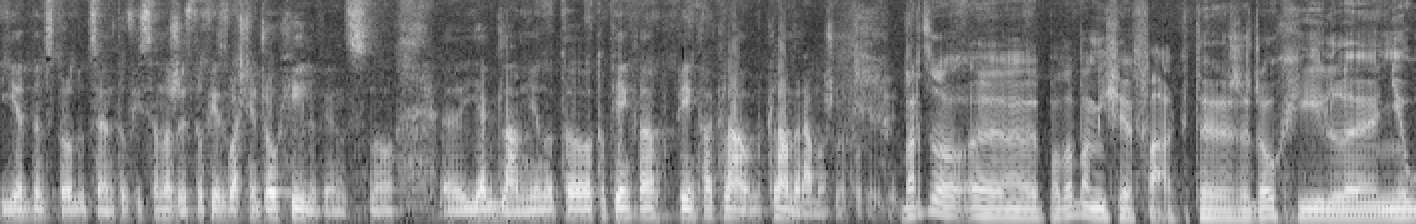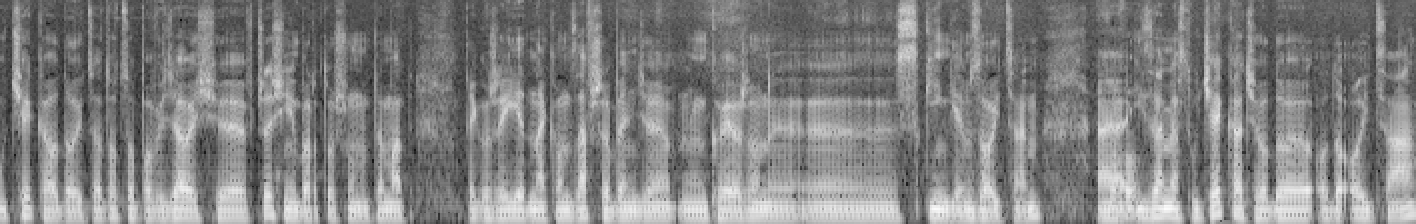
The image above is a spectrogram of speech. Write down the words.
i jednym z producentów i scenarzystów jest właśnie Joe Hill, więc no, e, jak dla mnie, no to, to piękna, piękna klam, klamra, można powiedzieć. Bardzo e, podoba mi się fakt, że Joe Hill e, nie ucieka od ojca. To, co powiedziałeś e, wcześniej, Bartoszu, na temat tego, że jednak on zawsze będzie mm, kojarzony e, z Kingiem, z ojcem. E. I zamiast uciekać od, od ojca,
